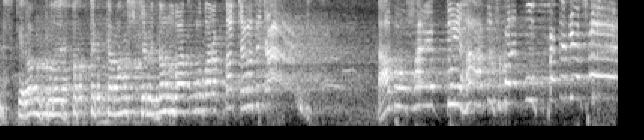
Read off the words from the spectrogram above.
আজকে রংপুরের প্রত্যেকটা মানুষকে আমি ধন্যবাদ মুবারকবাদ জানাতে চাই। আবু সাহেব তুই হাত উঁচু করে বুক পেতে দিয়েছেন।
